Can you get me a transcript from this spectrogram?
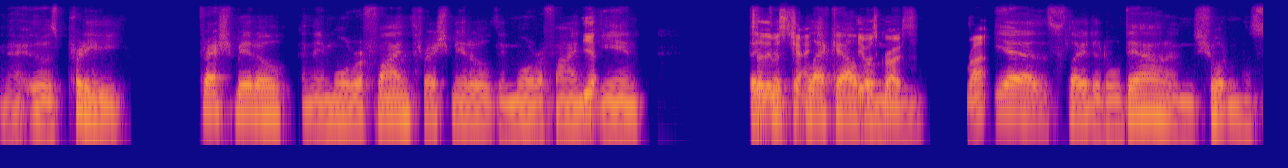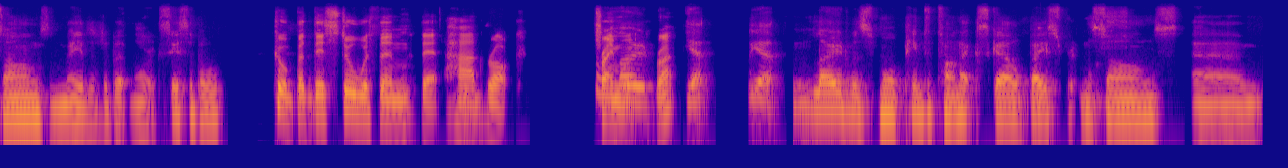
you know, it was pretty thrash metal and then more refined thrash metal, then more refined yep. again. They so there was the Black Album. There was growth, and, right? Yeah, slowed it all down and shortened the songs and made it a bit more accessible. Cool, but they're still within that hard rock framework, Load, right? Yeah, yeah. Load was more pentatonic scale based written songs. Um,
